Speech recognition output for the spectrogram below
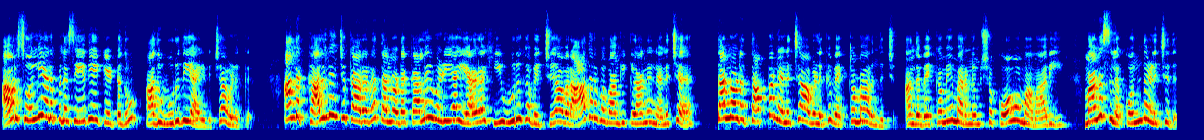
அவர் சொல்லி அனுப்பின செய்தியை கேட்டதும் அது உறுதியாயிடுச்சு அவளுக்கு. அந்த கல் நெஞ்சுக்காரரை தன்னோட கலை வழியா இழகி உருக வச்சு அவர் ஆதரவை வாங்கிக்கலான்னு நினைச்ச தன்னோட தப்ப நினைச்சு அவளுக்கு வெக்கமா இருந்துச்சு. அந்த வெக்கமே மறு நிமிஷம் கோபமாக மாறி மனசுல கொந்தளிச்சுது.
